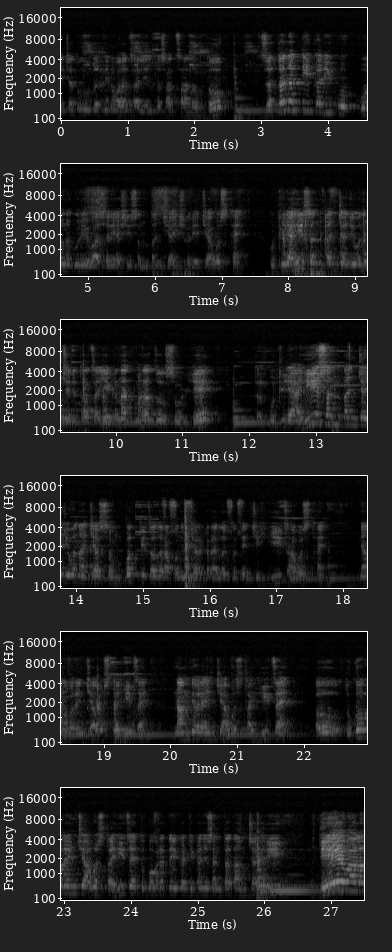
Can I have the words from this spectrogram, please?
त्याच्यातून उदरनिर्वाह चालेल तसा चालवतो जतन ती करी को कोण गुरेवासरे अशी संतांची ऐश्वर्याची अवस्था आहे. कुठल्याही संतांच्या जीवनचरित्राचा एकनाथ महाराज जर सोडले तर कुठल्याही संतांच्या जीवनाच्या संपत्तीचा जर आपण विचार करायला लागतो त्यांची हीच अवस्था आहे. ज्ञानवरांची अवस्था हीच आहे. नामदेवरायांची अवस्था हीच आहे. अ तुकोबरायांची अवस्था हीच आहे. तुकोबरा ते एका ठिकाणी सांगतात आमच्या घरी देव आला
